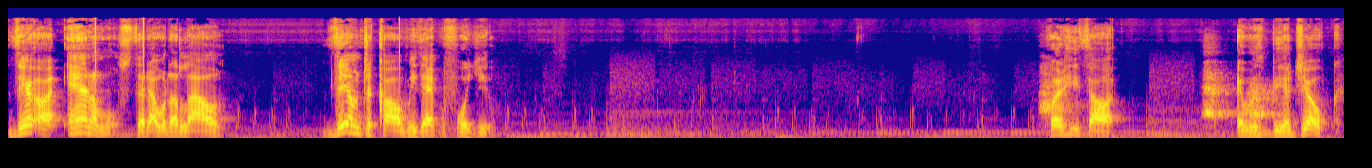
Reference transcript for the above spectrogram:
There are animals that I would allow them to call me that before you. But he thought it would be a joke.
